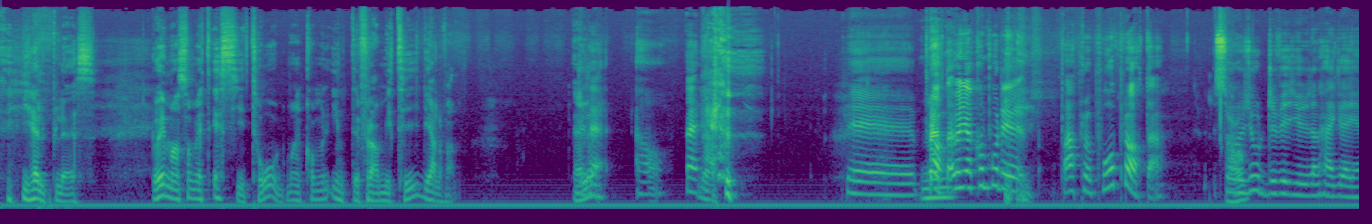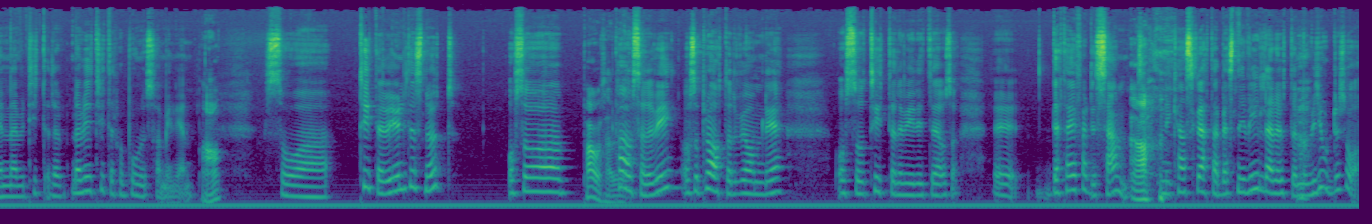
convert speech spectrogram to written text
hjälplös. Då är man som ett SJ-tåg. Man kommer inte fram i tid i alla fall. Eller? Ja, nej. Nej. Eh, prata. Men- Men... jag kom på det, apropå prata. Så Ja. gjorde vi ju den här grejen när vi tittade, när vi tittade på Bonusfamiljen. Ja, Så tittade vi ju en liten snutt. Och så pausar vi. pausade vi och så pratade vi om det. Och så tittade vi lite och så. Eh, detta är faktiskt sant. Ja. Ni kan skratta bäst ni vill där ute men vi gjorde så.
